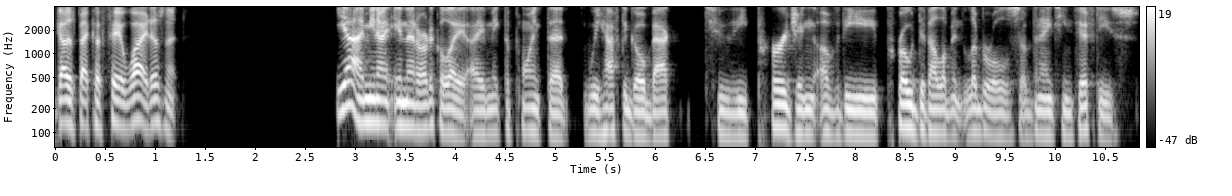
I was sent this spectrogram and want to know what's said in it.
goes back a fair way, doesn't it? Yeah, I mean, I, in that article, I, I make the point that we have to go back to the purging of the pro-development liberals of the 1950s.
